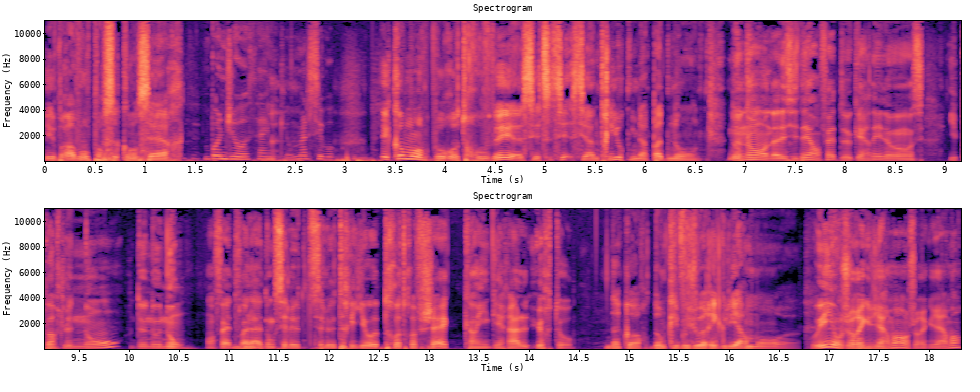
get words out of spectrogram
Et bravo pour ce concert. Bonjour, thank you, merci beaucoup. Et comment vous retrouvez C'est un trio qui n'a pas de nom. Non, donc, non, on a décidé en fait de garder nos. Ils portent le nom de nos noms en fait. Mmh. Voilà, donc c'est le, le trio Trotrovchek, Canyireal, Hurto. D'accord. Donc vous jouez régulièrement euh... Oui, on joue régulièrement, on joue régulièrement.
